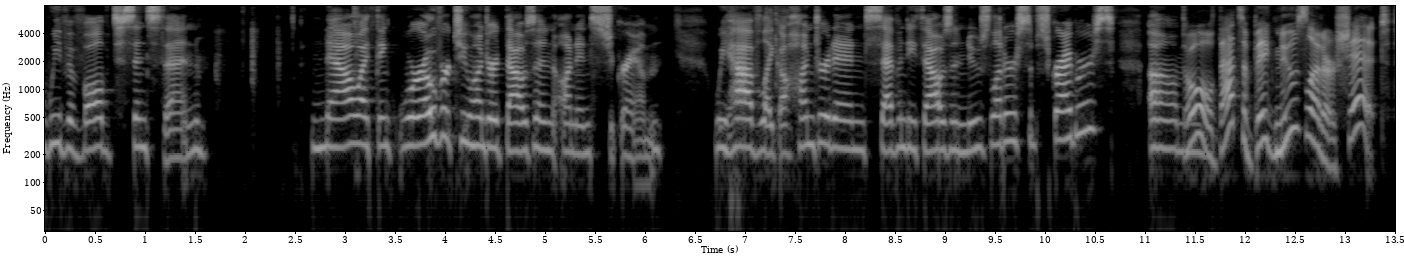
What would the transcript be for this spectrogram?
we've evolved since then, now I think we're over 200,000 on Instagram. We have like 170,000 newsletter subscribers. Um, oh, that's a big newsletter. Shit.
